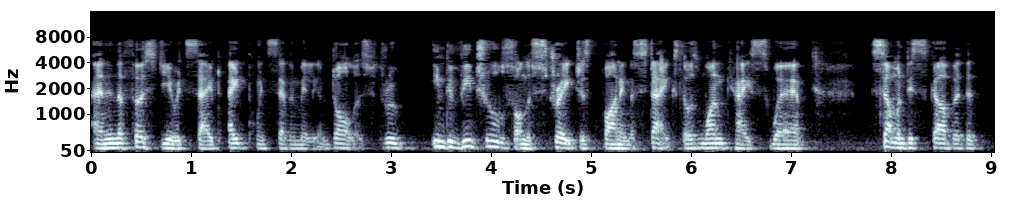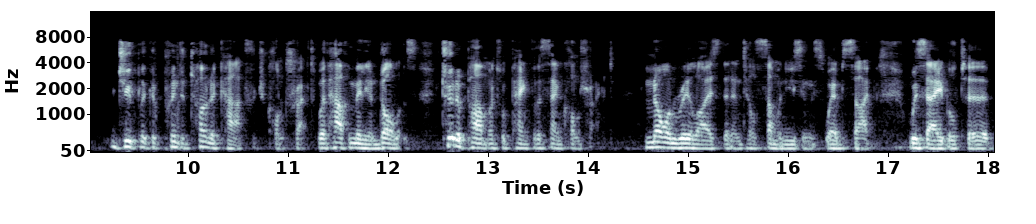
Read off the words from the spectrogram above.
And in the first year, it saved $8.7 million through individuals on the street just finding mistakes. There was one case where someone discovered that duplicate printer toner cartridge contract worth half a million dollars. Two departments were paying for the same contract. No one realized that until someone using this website was able to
